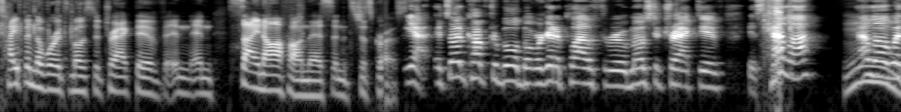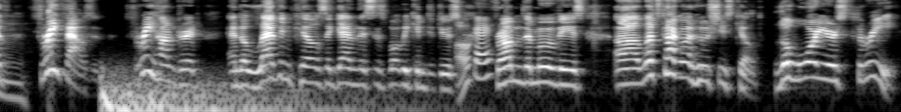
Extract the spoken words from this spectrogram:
type in the words most attractive and, and sign off on this, and it's just gross. Yeah, it's uncomfortable, but we're going to plow through. Most attractive is Hela. Hela with 3,311 kills. Again, this is what we can deduce Okay. from the movies. Uh, let's talk about who she's killed. The Warriors 3.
